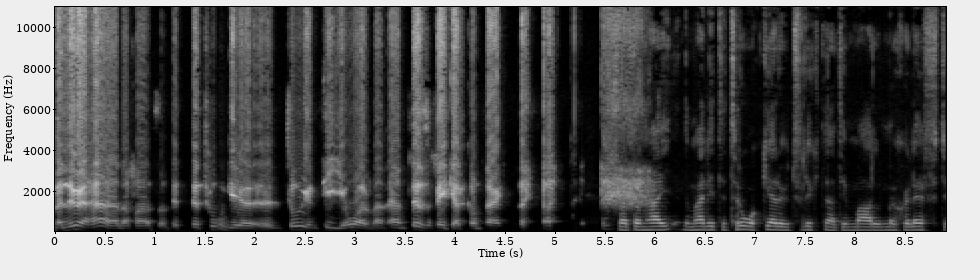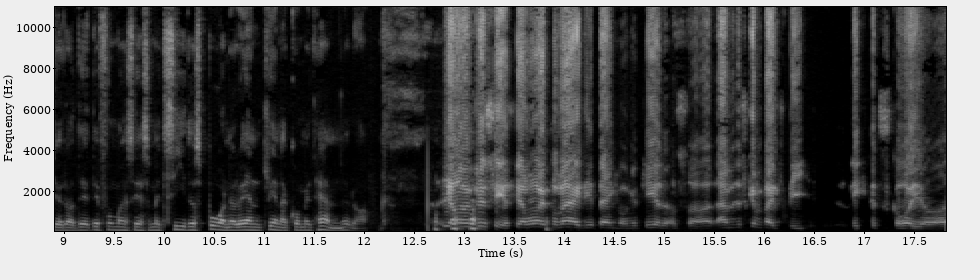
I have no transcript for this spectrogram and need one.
men nu är jag här i alla fall. Så det, det tog ju det tog ju tio år men äntligen så fick jag ett kontrakt. Så att de här, de här lite tråkigare utflykterna till Malmö, Skellefteå då, det, det, får man se som ett sidospår när du äntligen har kommit hem nu då. Ja, precis. Jag var ju på väg dit en gång i tiden så nej, men det ska faktiskt bli riktigt skoj och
